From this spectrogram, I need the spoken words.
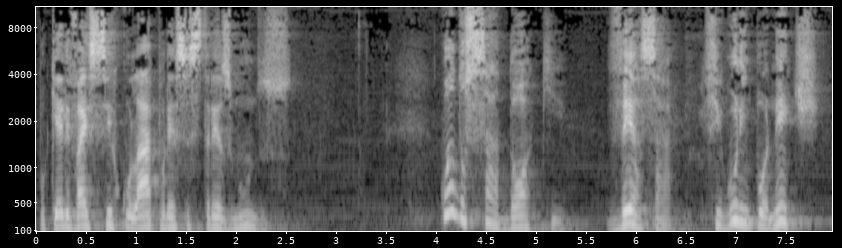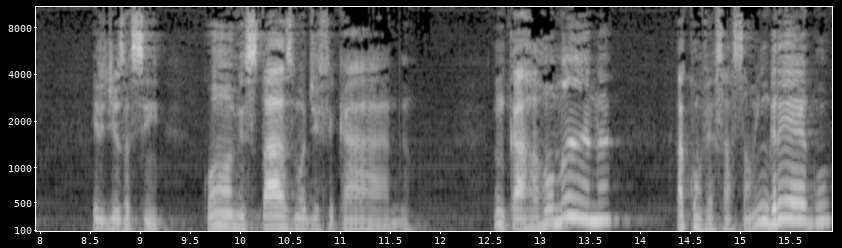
Porque ele vai circular por esses três mundos. Quando Sadoc vê essa figura imponente, ele diz assim: Como estás modificado? Um carro romana, a conversação em grego.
